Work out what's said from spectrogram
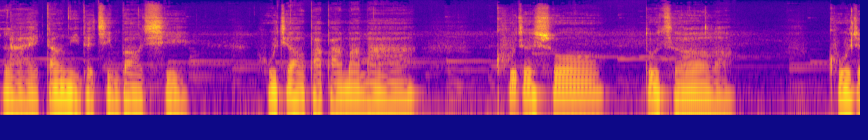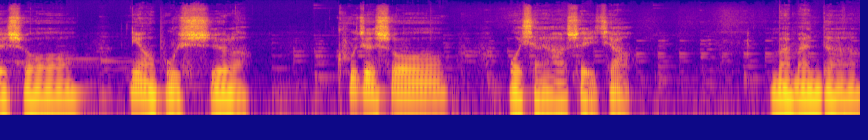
来当你的警报器，呼叫爸爸妈妈，哭着说肚子饿了，哭着说尿不湿了。哭着说：“我想要睡觉。”慢慢的，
